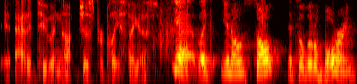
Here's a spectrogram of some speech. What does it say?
it added to and not just replaced. I guess. Yeah, like you know, salt. It's a little boring,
